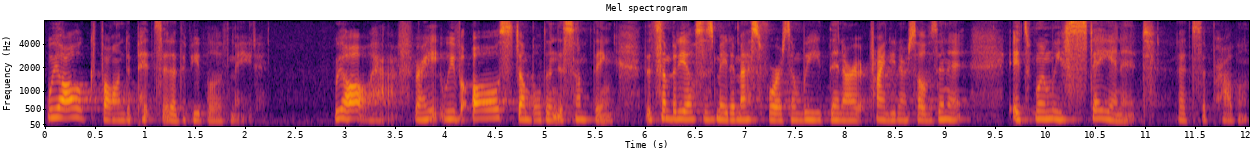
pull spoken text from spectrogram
We all fall into pits that other people have made. We all have, right? We've all stumbled into something that somebody else has made a mess for us and we then are finding ourselves in it. It's when we stay in it that's the problem,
